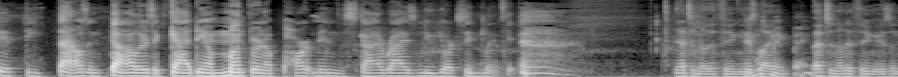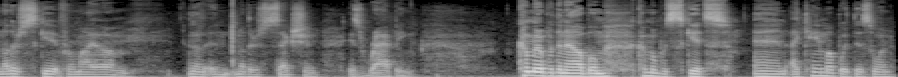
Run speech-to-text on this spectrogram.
fifty thousand dollars a goddamn month for an apartment in the skyrise New York City landscape. That's another thing. They Is like that's another thing. Is another skit for my um, another, another section is rapping. Coming up with an album, coming up with skits, and I came up with this one.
